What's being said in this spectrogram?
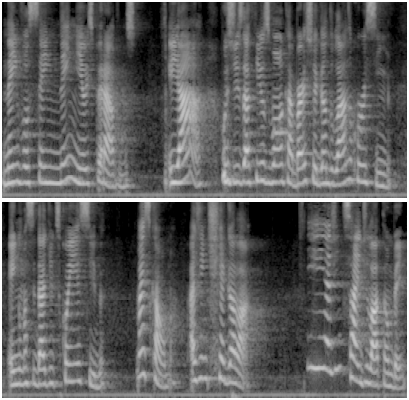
Nem você e nem eu esperávamos. E ah, os desafios vão acabar chegando lá no cursinho, em uma cidade desconhecida. Mas calma, a gente chega lá. E a gente sai de lá também,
